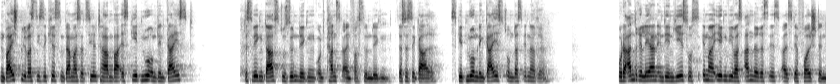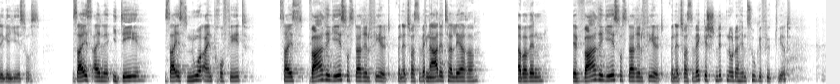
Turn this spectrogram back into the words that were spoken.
Ein Beispiel, was diese Christen damals erzählt haben, war, es geht nur um den Geist, deswegen darfst du sündigen und kannst einfach sündigen. Das ist egal. Es geht nur um den Geist, um das Innere. Oder andere Lehren, in denen Jesus immer irgendwie was anderes ist als der vollständige Jesus. Sei es eine Idee, sei es nur ein Prophet, sei es wahre Jesus darin fehlt, wenn etwas begnadeter Lehrer, aber wenn der wahre Jesus darin fehlt, wenn etwas weggeschnitten oder hinzugefügt wird,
